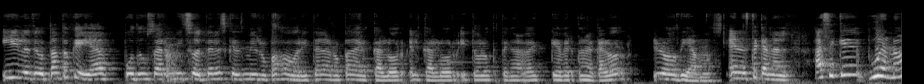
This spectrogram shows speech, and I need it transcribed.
y les digo tanto que ya puedo usar mis suéteres que es mi ropa favorita, la ropa del calor, el calor y todo lo que tenga que ver con el calor lo odiamos en este canal. Así que bueno,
